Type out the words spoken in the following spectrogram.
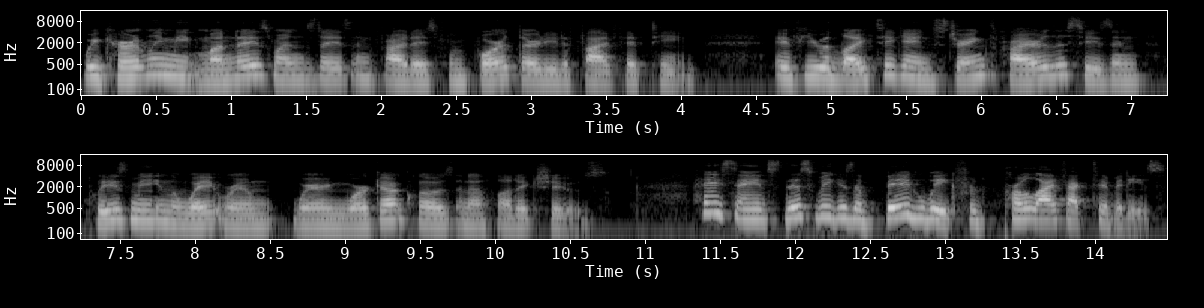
We currently meet Mondays, Wednesdays, and Fridays from 4.30 to 5.15. If you would like to gain strength prior to the season, please meet in the weight room wearing workout clothes and athletic shoes. Hey Saints, this week is a big week for pro-life activities.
